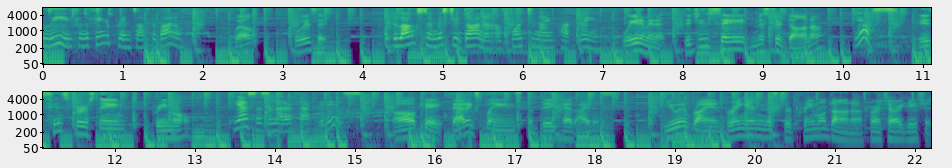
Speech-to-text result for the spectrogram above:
Lead from the fingerprints off the bottle. Well, who is it? It belongs to Mr. Donna of 429 Park Lane. Wait a minute. Did you say Mr. Donna? Yes. Is his first name Primo? Yes, as a matter of fact, it is. Okay, that explains the big head itis. You and Brian bring in Mr. Primo Donna for interrogation,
